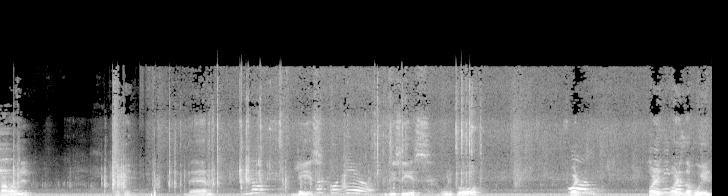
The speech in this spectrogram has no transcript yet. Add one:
Baba will. Okay. Then No. this Let's go there. this is will go. What? Where, where is the wheel?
